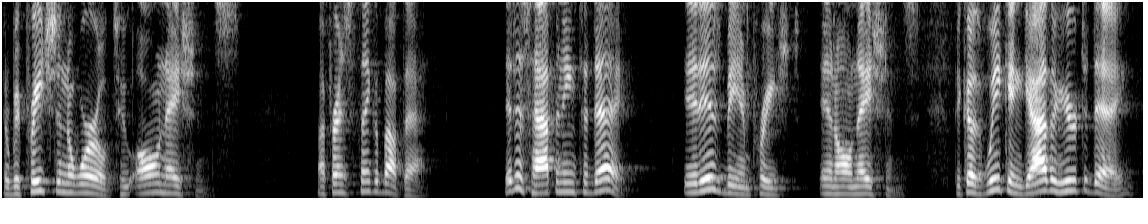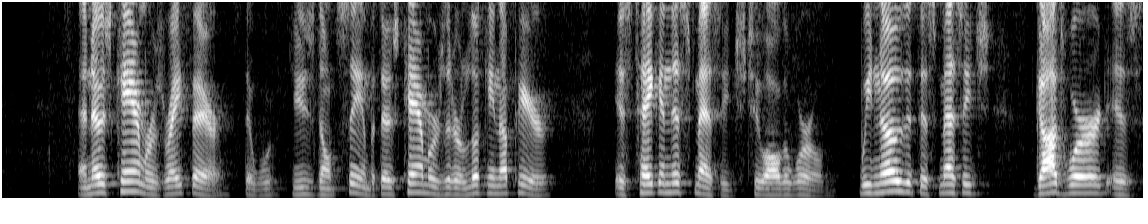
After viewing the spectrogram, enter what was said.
It'll be preached in the world to all nations. My friends, think about that. It is happening today. It is being preached in all nations. Because we can gather here today, and those cameras right there, that you don't see them, but those cameras that are looking up here, is taking this message to all the world. We know that this message, God's Word, is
